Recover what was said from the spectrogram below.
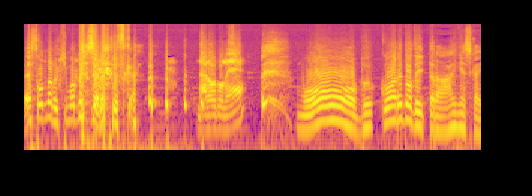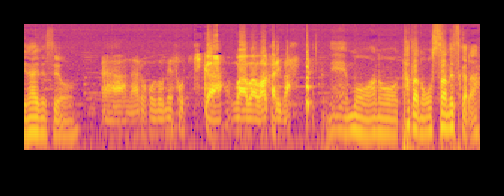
え、そんなの決まってるじゃないですか。なるほどね。もう、ぶっ壊れ度で言ったらアイニャしかいないですよ。ああ、なるほどね。そっちか。まあまあ、わかります。ねえ、もうあの、ただのおっさんですから。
